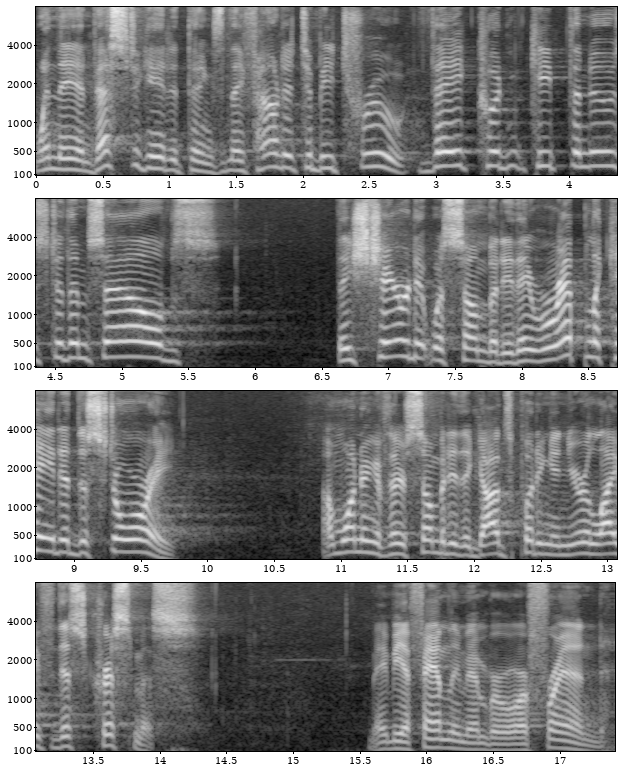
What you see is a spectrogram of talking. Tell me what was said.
when they investigated things and they found it to be true, they couldn't keep the news to themselves. They shared it with somebody, they replicated the story. I'm wondering if there's somebody that God's putting in your life this Christmas maybe a family member or a friend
